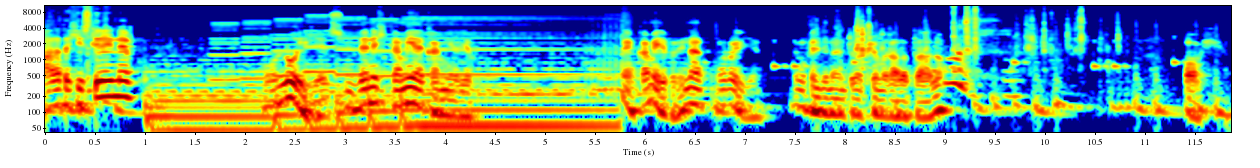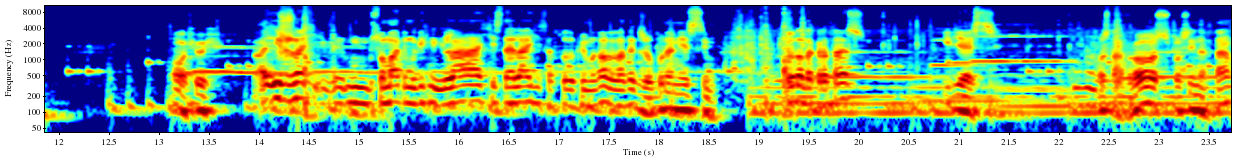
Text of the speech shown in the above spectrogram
Αλλά τα χειριστήρια είναι ολόιδια, έτσι. Δεν έχει καμία, καμία διαφορά. Ναι, καμία διαφορά. Είναι ολόιδια. Δεν μου φαίνεται να είναι το ένα πιο μεγάλο από το άλλο. Όχι. Όχι. Όχι, όχι. Α, Ίσως να έχει, μ, στο μάτι μου δείχνει ελάχιστα, ελάχιστα αυτό το πιο μεγάλο, αλλά δεν ξέρω, μπορεί να είναι η αίσθησή μου. Και όταν τα κρατάς, ίδια αίσθηση. Ο σταυρός, πώς είναι αυτά,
